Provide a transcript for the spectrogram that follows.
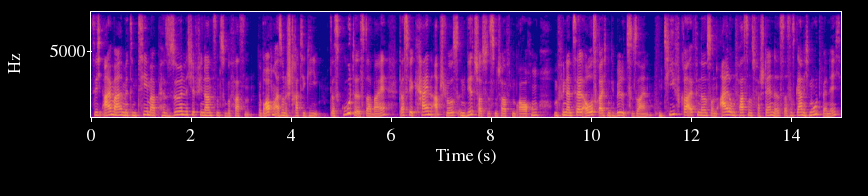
sich einmal mit dem Thema persönliche Finanzen zu befassen. Wir brauchen also eine Strategie. Das Gute ist dabei, dass wir keinen Abschluss in Wirtschaftswissenschaften brauchen, um finanziell ausreichend gebildet zu sein. Ein tiefgreifendes und allumfassendes Verständnis, das ist gar nicht notwendig,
